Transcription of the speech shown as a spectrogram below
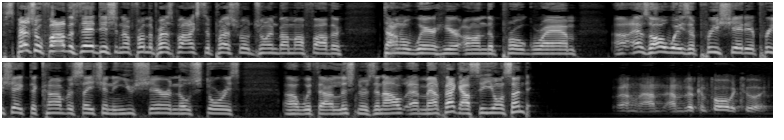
Special Father's Day edition of From the Press Box to Press Row, joined by my father, Donald Ware, here on the program. Uh, as always, appreciate it. Appreciate the conversation and you sharing those stories uh, with our listeners. And I'll, uh, matter of fact, I'll see you on Sunday. Well, I'm, I'm looking forward to it.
